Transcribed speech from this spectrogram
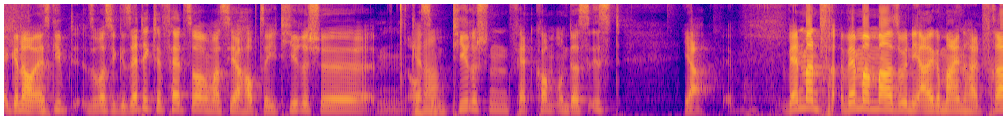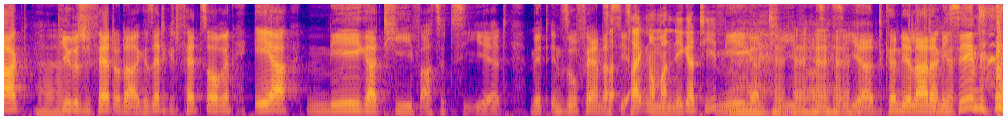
äh, genau, es gibt sowas wie gesättigte Fettsäuren, was ja hauptsächlich tierische, ähm, aus Genau. dem tierischen Fett kommt. Und das ist, ja, wenn man, wenn man mal so in die Allgemeinheit fragt, Äh. tierische Fett oder gesättigte Fettsäuren, eher negativ assoziiert. Mit insofern, dass Ze sie zeig nochmal negativ. negativ assoziiert. Könnt ihr leider Danke. nicht sehen, ja,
